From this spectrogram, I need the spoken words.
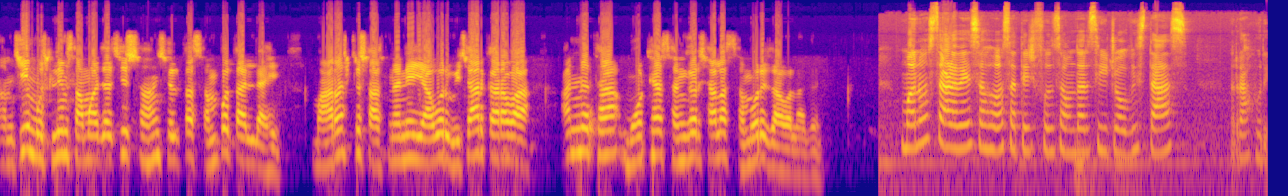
आमची मुस्लिम समाजाची सहनशीलता संपत आलेली आहे. महाराष्ट्र शासनाने यावर विचार करावा. अन्यथा मोठ्या संघर्षाला सामोरे जावं लागेल. मनोज साळवेसह सतीश फुलसौंदर सी चोवीस तास राहुरी.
